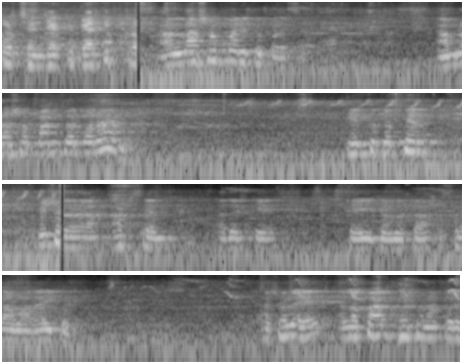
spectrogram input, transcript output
করছেন যে একটি ব্যতিক্রম আল্লাহ সম্মানিত করেছেন আমরা সম্মান করব না, কিন্তু দুঃখের বিষয় যারা আসছেন তাদেরকে সেই জনতা। আসসালামু আলাইকুম। আসলে আল্লাহ পাক ঘোষণা করে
